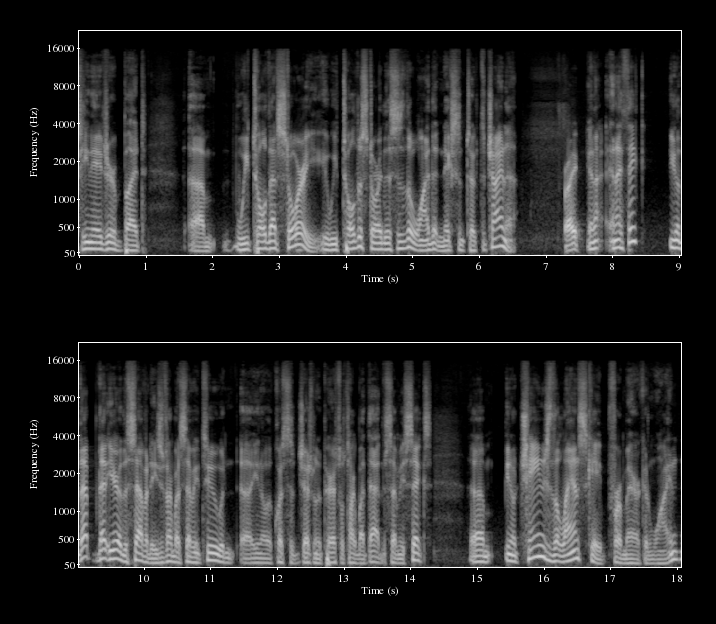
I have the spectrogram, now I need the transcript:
teenager, but um, we told that story. We told the story. This is the wine that Nixon took to China, right? And I, and I think you know that that year of the seventies. You're talking about seventy two, and uh, you know, of course, the Judgment of Paris. We'll talk about that in seventy six. Um, you know, changed the landscape for American wine.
